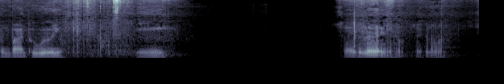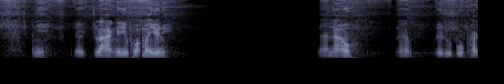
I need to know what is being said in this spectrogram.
มันบานเพอเวอร์อยู่นี่ใส่ไปเลยนะครับใส่กระมังอันนี้เดี๋ยวล่างได้เฉพาะมาอยู่นี่หน้าหนาวนะครับฤดูปลูกผัก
